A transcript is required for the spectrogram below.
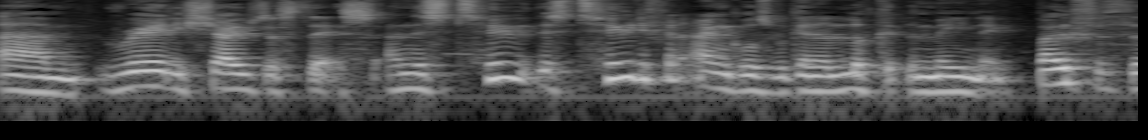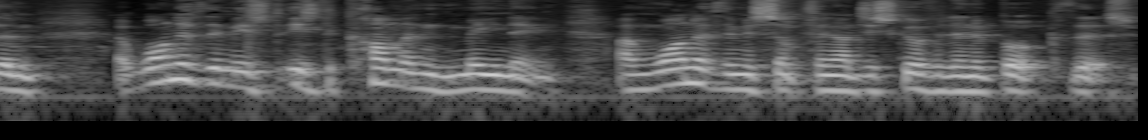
um, really shows us this. And there's two there's two different angles we're going to look at the meaning. Both of them, uh, one of them is is the common meaning, and one of them is something I discovered in a book that's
